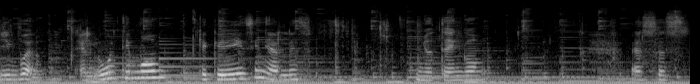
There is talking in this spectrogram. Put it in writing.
Y bueno, el último que quería enseñarles, yo tengo esas,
